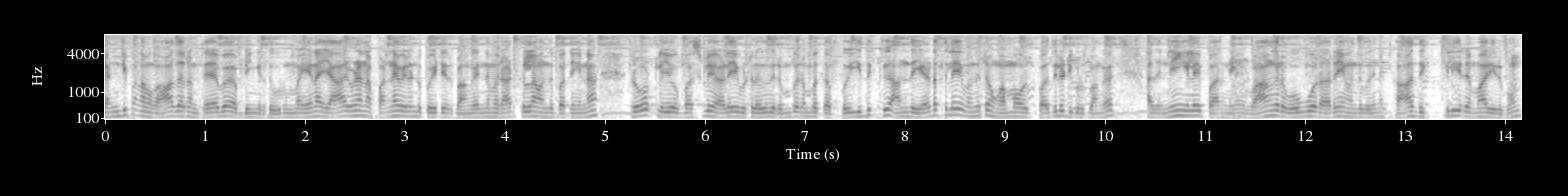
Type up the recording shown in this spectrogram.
கண்டிப்பாக நமக்கு ஆதாரம் தேவை அப்படிங்கிறது உண்மை. ஏன்னா யார் வேணால் நான் பண்ண வேலைன்னு போயிட்டே இருப்பாங்க. இந்த மாதிரி ஆட்கள்லாம் வந்து பார்த்தீங்கன்னா ரோட்லேயோ பஸ்லேயே அலைய விட்டுறது ரொம்ப ரொம்ப தப்பு. இதுக்கு அந்த இடத்துல வந்துட்டு அவங்க அம்மா ஒரு பதிலடி கொடுப்பாங்க. அதை நீங்களே பாருங்களேன். வாங்குற ஒவ்வொரு அறையும் வந்து பார்த்தீங்கன்னா காது கிளியிற மாதிரி இருக்கும்.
